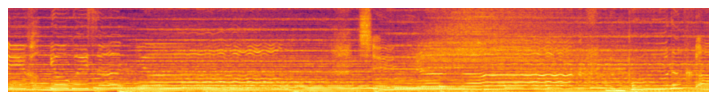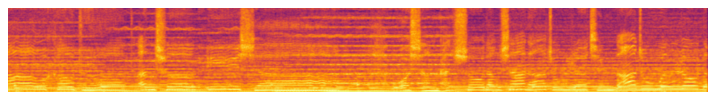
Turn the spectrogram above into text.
以后又会怎样？情人啊，能不能好好的坦诚一下。我想感受当下那种热情，那种温柔，那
